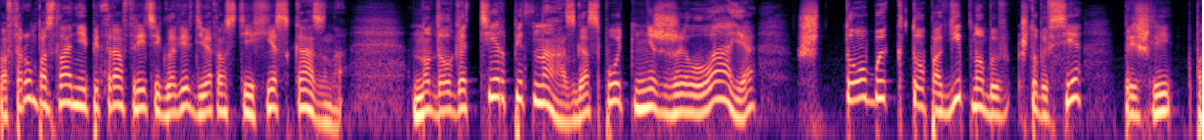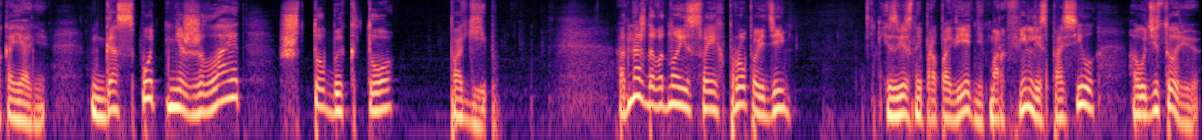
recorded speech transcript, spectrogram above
Во втором послании Петра в 3 главе в 9 стихе сказано, «Но долготерпит нас Господь, не желая, чтобы кто погиб, но чтобы все пришли к покаянию». Господь не желает, чтобы кто погиб. Однажды в одной из своих проповедей – известный проповедник Марк Финли спросил аудиторию,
